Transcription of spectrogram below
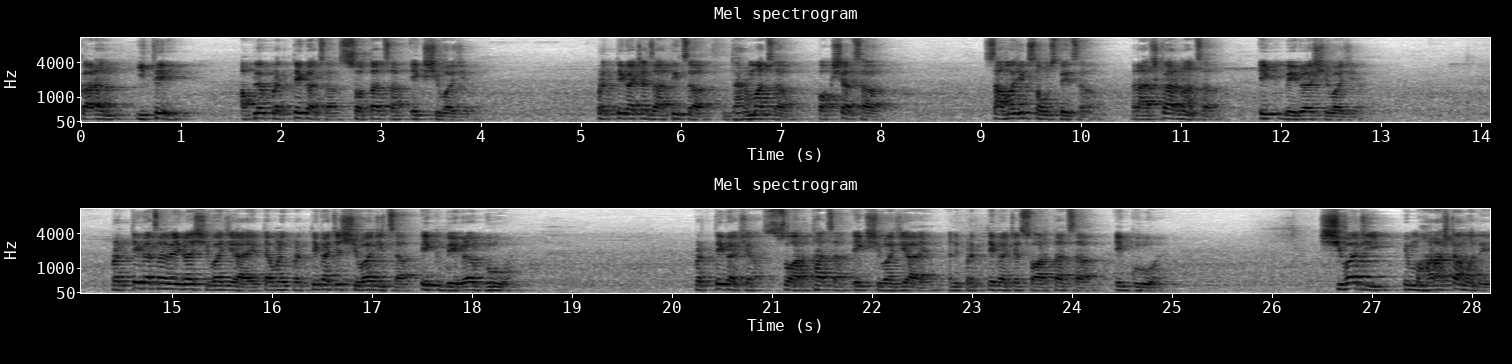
कारण इथे आपल्या प्रत्येकाचा स्वतःचा एक शिवाजी. आहे प्रत्येकाच्या जातीचा धर्माचा पक्षाचा सामाजिक संस्थेचा राजकारणाचा एक वेगळा शिवाजी आहे. प्रत्येकाचा वेगळा शिवाजी आहे त्यामुळे प्रत्येकाच्या शिवाजीचा एक वेगळा गुरु आहे. प्रत्येकाच्या स्वार्थाचा एक शिवाजी आहे आणि प्रत्येकाच्या स्वार्थाचा एक गुरु आहे. शिवाजी हे महाराष्ट्रामध्ये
